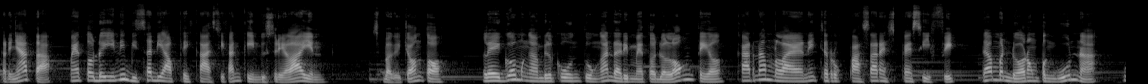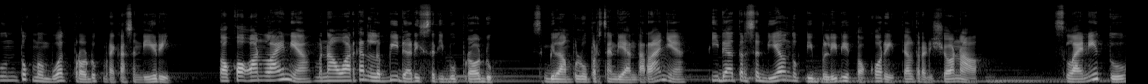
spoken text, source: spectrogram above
Ternyata, metode ini bisa diaplikasikan ke industri lain. Sebagai contoh, Lego mengambil keuntungan dari metode long tail karena melayani ceruk pasar yang spesifik dan mendorong pengguna untuk membuat produk mereka sendiri. Toko online-nya menawarkan lebih dari 1000 produk. 90% di antaranya tidak tersedia untuk dibeli di toko retail tradisional. Selain itu,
